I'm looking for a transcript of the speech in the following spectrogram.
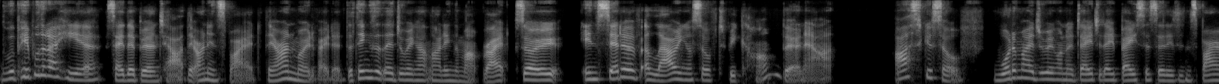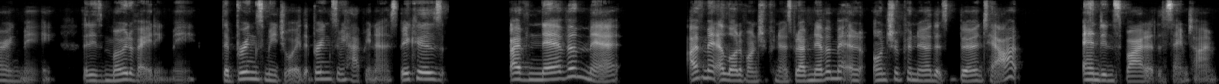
the people that I hear say they're burnt out, they're uninspired, they're unmotivated. The things that they're doing aren't lighting them up, right? So instead of allowing yourself to become burnout, ask yourself, what am I doing on a day-to-day basis that is inspiring me, that is motivating me, that brings me joy, that brings me happiness? Because I've never met I've met a lot of entrepreneurs, but I've never met an entrepreneur that's burnt out and inspired at the same time.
